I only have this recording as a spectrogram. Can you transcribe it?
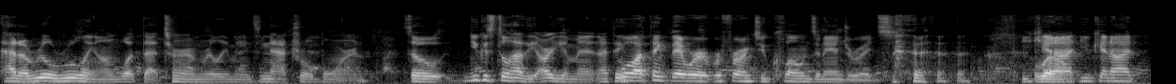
had a real ruling on what that term really means, natural born. So you could still have the argument. I think Well, I think they were referring to clones and androids. you Well- cannot, you cannot,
